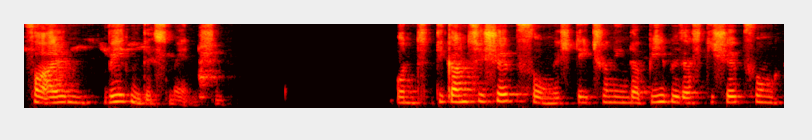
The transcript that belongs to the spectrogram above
vor allem wegen des Menschen. Und die ganze Schöpfung, es steht schon in der Bibel, dass die Schöpfung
